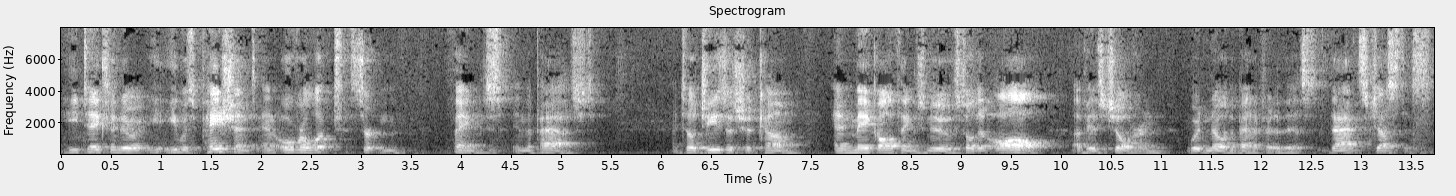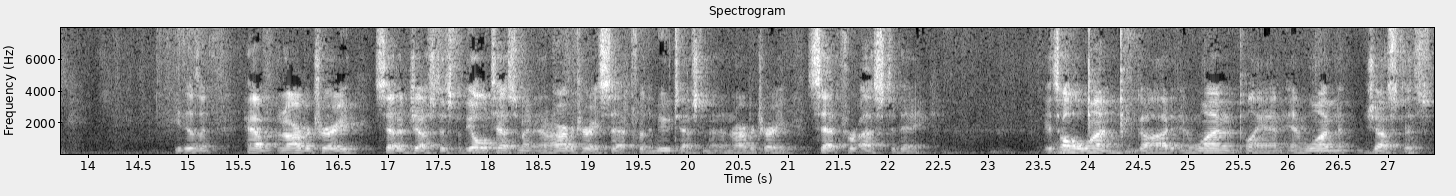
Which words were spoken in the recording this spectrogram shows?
He takes into he, he was patient and overlooked certain things in the past until Jesus should come and make all things new, so that all of His children would know the benefit of this. That's justice. He doesn't have an arbitrary set of justice for the Old Testament and an arbitrary set for the New Testament and an arbitrary set for us today. It's all one God and one plan and one justice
